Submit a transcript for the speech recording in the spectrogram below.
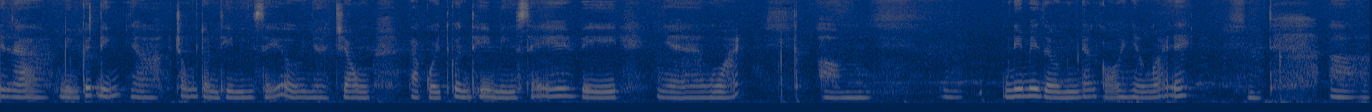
nên là mình quyết định nhà trong tuần thì mình sẽ ở nhà chồng và cuối tuần thì mình sẽ về nhà ngoại. Um, nên bây giờ mình đang có ở nhà ngoại đấy. À,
